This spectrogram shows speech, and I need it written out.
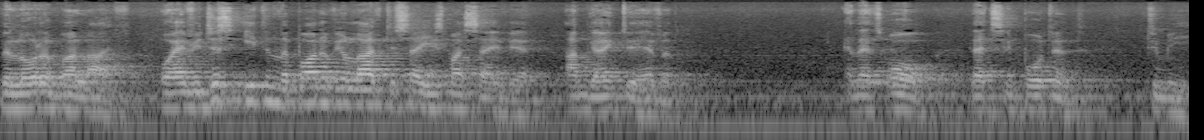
the Lord of my life? Or have you just eaten the part of your life to say, He's my Savior? I'm going to heaven. And that's all that's important to me.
